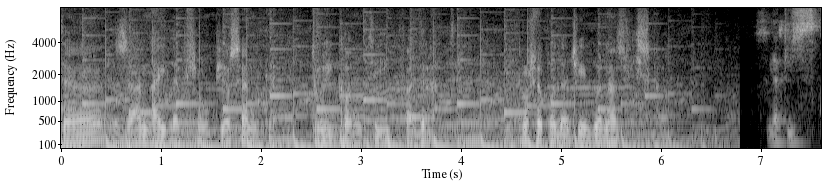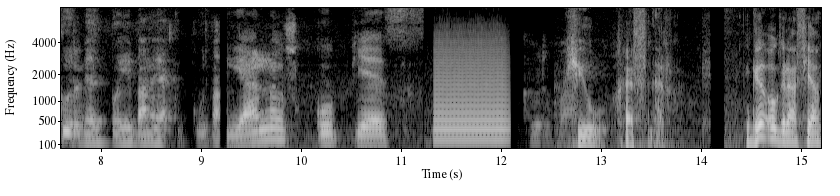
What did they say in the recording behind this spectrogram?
tę za najlepszą piosenkę Trójkąty i kwadraty. Proszę podać jego nazwisko. Jakiś skurwiel pojebany jak kurwa. Janusz Kupiec. Hugh Hefner. Geografia.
